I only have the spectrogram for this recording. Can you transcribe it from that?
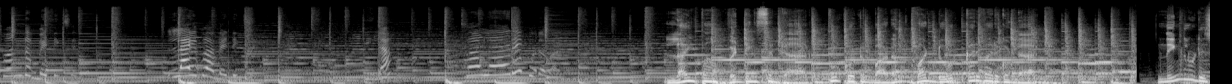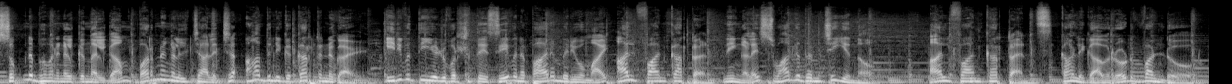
സ്വന്തം wedding centre Laiba wedding centre വില വളരെ കുറവാണ്. Laiba wedding centre Pookkottumpadam Wandoor Karuvarakundu. നിങ്ങളുടെ സ്വപ്ന ഭവനങ്ങൾക്ക് നൽകാം വർണങ്ങളിൽ ചാലിച്ച ആധുനിക കർട്ടനുകൾ. ഇരുപത്തിയേഴ് വർഷത്തെ സേവന പാരമ്പര്യവുമായി ആൽഫാൻ കർട്ടൻ നിങ്ങളെ സ്വാഗതം ചെയ്യുന്നു. Alfan curtains Kalikavu road Wandoor.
